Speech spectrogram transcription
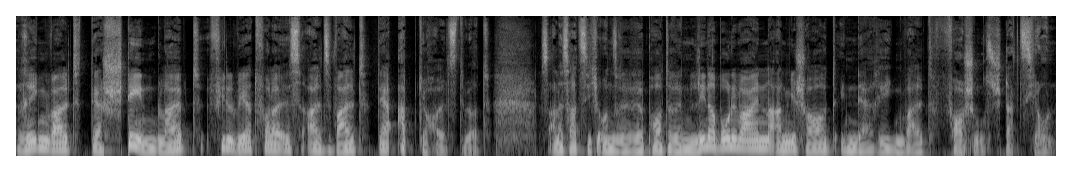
Regenwald, der stehen bleibt, viel wertvoller ist als Wald, der abgeholzt wird. Das alles hat sich unsere Reporterin Lena Bonewein angeschaut in der Regenwald-Forschungsstation.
